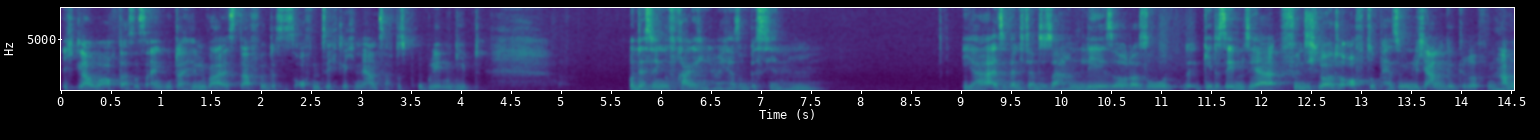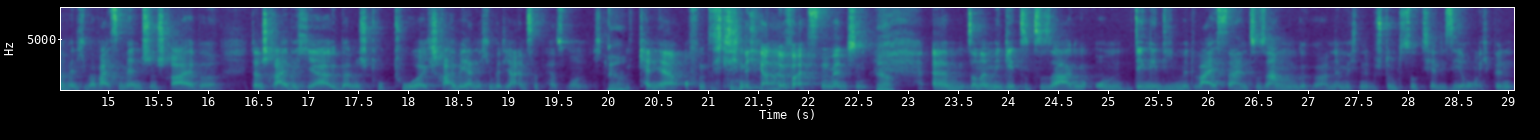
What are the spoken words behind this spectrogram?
ich glaube, auch das ist ein guter Hinweis dafür, dass es offensichtlich ein ernsthaftes Problem gibt. Und deswegen frage ich mich manchmal so ein bisschen, hm, ja, also wenn ich dann so Sachen lese oder so, geht es eben sehr, fühlen sich Leute oft so persönlich angegriffen. Aber wenn ich über weiße Menschen schreibe, dann schreibe ich ja über eine Struktur. Ich schreibe ja nicht über die Einzelperson. Ich, Ja. ich kenne ja offensichtlich nicht alle weißen Menschen. Ja. Ähm, sondern mir geht sozusagen um Dinge, die mit Weißsein zusammengehören, nämlich eine bestimmte Sozialisierung. Ich bin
